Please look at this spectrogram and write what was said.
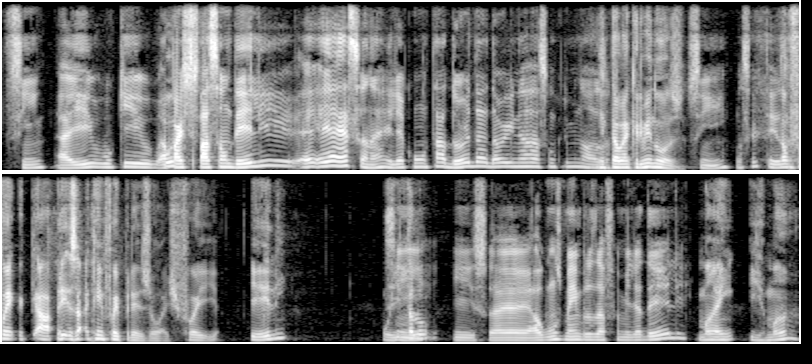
sim. Aí o que a Putz. participação dele é, é essa, né? Ele é contador da, da organização criminosa. Então é criminoso. Sim, com certeza. Então foi. A presa, quem foi preso hoje? Foi ele, o Sim, Ítalo, Isso, é, alguns membros da família dele, mãe, irmã,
